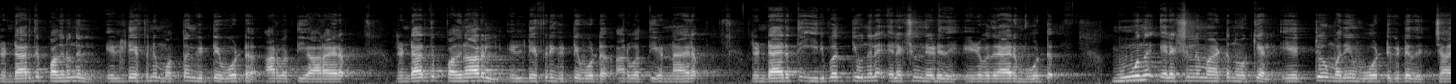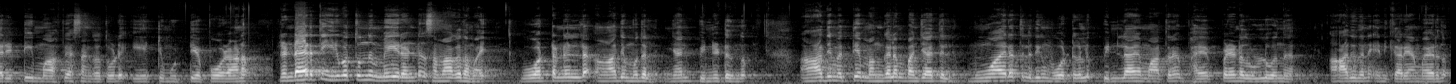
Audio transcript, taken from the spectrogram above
രണ്ടായിരത്തി പതിനൊന്നിൽ എൽ ഡി എഫിന് മൊത്തം കിട്ടിയ വോട്ട് അറുപത്തി ആറായിരം രണ്ടായിരത്തി പതിനാറിൽ എൽ ഡി എഫിന് കിട്ടിയ വോട്ട് അറുപത്തി എണ്ണായിരം രണ്ടായിരത്തി ഇരുപത്തി ഒന്നിലെ ഇലക്ഷൻ നേടിയത് എഴുപതിനായിരം വോട്ട്. മൂന്ന് ഇലക്ഷനിലുമായിട്ട് നോക്കിയാൽ ഏറ്റവും അധികം വോട്ട് കിട്ടിയത് ചാരിറ്റി മാഫിയ സംഘത്തോട് ഏറ്റുമുട്ടിയപ്പോഴാണ്. രണ്ടായിരത്തി ഇരുപത്തൊന്ന് മെയ് രണ്ട് സമാഗതമായി. വോട്ടെണ്ണലിന്റെ ആദ്യം മുതൽ ഞാൻ പിന്നിട്ട് നിന്നു. ആദ്യമെത്തിയ മംഗലം പഞ്ചായത്തിൽ മൂവായിരത്തിലധികം വോട്ടുകൾ പിന്നിലായ മാത്രമേ ഭയപ്പെടേണ്ടതുള്ളൂ എന്ന് ആദ്യം തന്നെ എനിക്കറിയാമായിരുന്നു.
